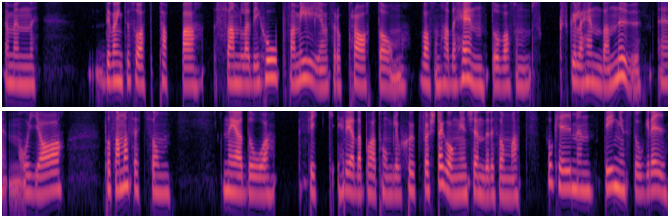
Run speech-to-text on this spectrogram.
ja, men, det var inte så att pappa samlade ihop familjen för att prata om vad som hade hänt och vad som skulle hända nu. Um, och jag, på samma sätt som när jag då fick reda på att hon blev sjuk första gången kände det som att okej, okay, men det är ingen stor grej.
